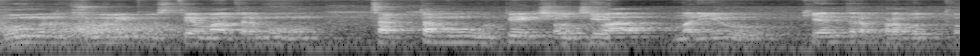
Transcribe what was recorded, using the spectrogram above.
భూముల జోలికి వస్తే మాత్రము చట్టము ఉపేక్షించే మరియు కేంద్ర ప్రభుత్వ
